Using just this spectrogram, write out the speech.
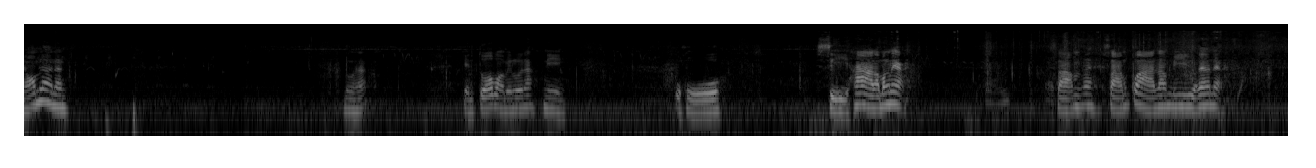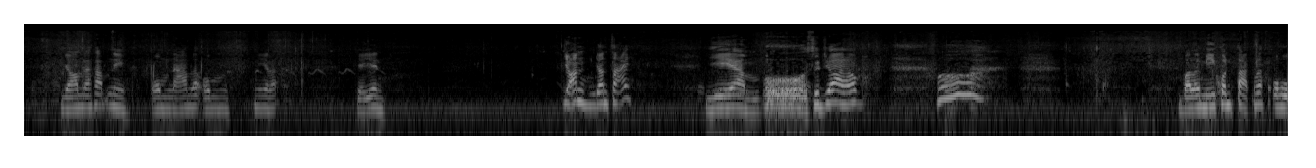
ยอมแล้วนั่นดูฮะเห็นตัวบอกไม่รู้นะนี่โอ้โหสี่ห้าแล้วมั้งเนี่ยสามสามนะสามกว่านะมีอยู่แล้วเนี่ย ยอมแล้วครับนี่ อมน้ำแล้วอมนี่แล้วใจเย็นย้อนย้อนซ้าย เยี่ยม โอ้สุดยอดครับโอ้บารมีคนตักนะ โอ้โห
